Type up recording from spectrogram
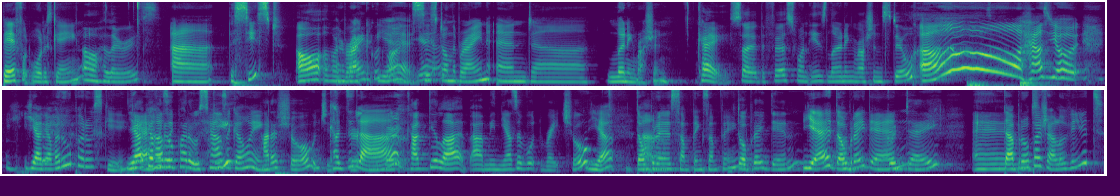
Barefoot water skiing, Oh, hilarious. uh, the cyst, Oh, on my a brain. rac- Good yeah, one. cyst on the brain, and uh, learning Russian. Okay, so the first one is learning Russian still. Oh, how's your Я говорю по-русски. Я how's говорю it- по-русски. How's it going? Хорошо, which is Как very- дела? very- Как дела? А, Меня зовут Рэйчел. Yep. Доброе something something. Добрый день. Yeah, добрый день. Good day. And Добро пожаловать.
